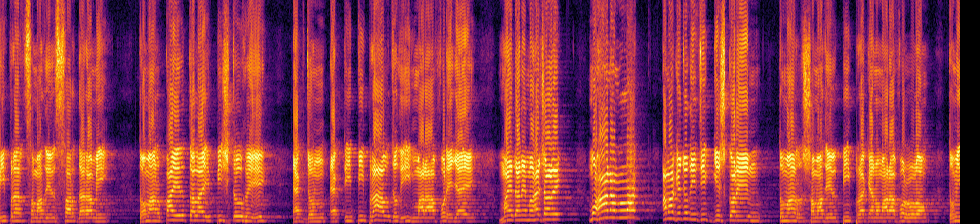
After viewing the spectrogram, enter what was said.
পিঁপড়ার সমাজের সর্দার আমি। তোমার পায়ের তলায় পিষ্ট হয়ে একজন, একটি পিঁপড়াও যদি মারা পড়ে যায়, ময়দানে মহাশরে মহান আল্লাহ আমাকে যদি জিজ্ঞেস করেন, তোমার সমাজের পিঁপড়া কেন মারা পড়ল? তুমি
